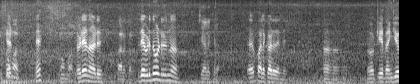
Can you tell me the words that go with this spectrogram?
കൃഷ്ണകുമാർ. ഏ? കൃഷ്ണകുമാർ. എവിടെയാ നാട്? പാലക്കാട്. ഇത് എവിടുന്ന് കൊണ്ടിരുന്ന ചേലക്കര. പാലക്കാട് തന്നെ. ആ ഹാ ഓക്കെ താങ്ക് യു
